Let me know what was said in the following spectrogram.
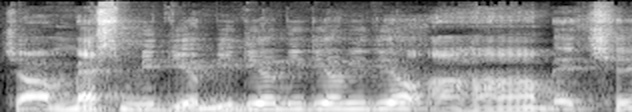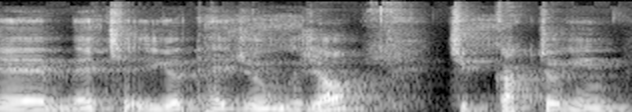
자, mass media, media, media, media. 아하, 매체, 매체, 이거 대중, 그죠? 즉각적인,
